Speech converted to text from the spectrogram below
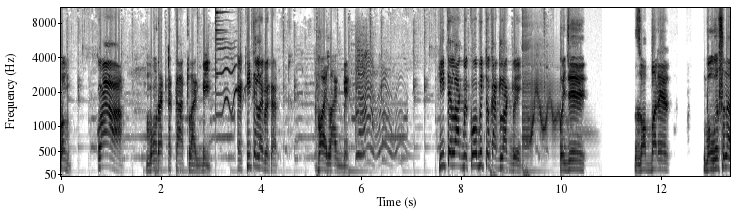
কম। মোর একটা কাঠ লাগবে কিতে লাগবে কাঠ? হয় লাগবে। কিতে লাগবে? কবি তো কাঠ লাগবে। ওই যে জব্বারের বউ আছে না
